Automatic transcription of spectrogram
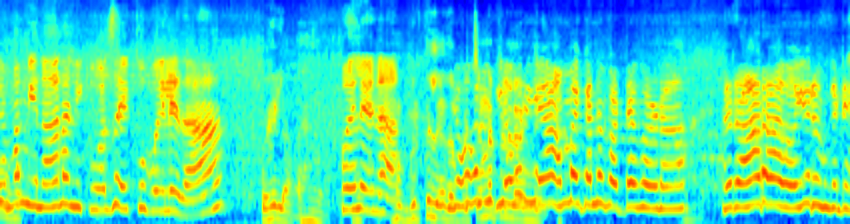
ఏమ్మా మీ నాన్న నీకు వజ ఎక్కువ పోయలేదా? పోయిలా. పోయలేదా? గుర్తులేదు? ఏ అమ్మాయి కన్నా పడ్డా కూడా రా రా పోయే రూమ్ కంటే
